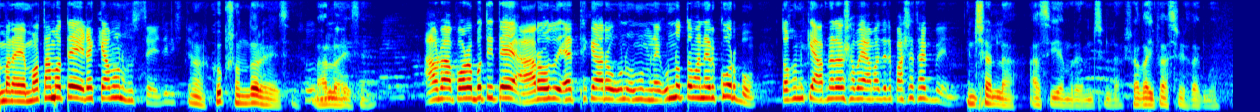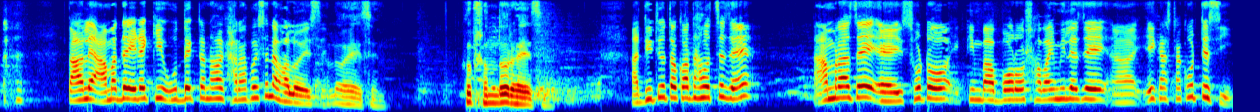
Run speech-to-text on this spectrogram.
মানে মতামতে এটা কেমন হচ্ছে জিনিসটা? খুব সুন্দর হয়েছে ভালো হয়েছে। আমরা পরবর্তীতে আরও এর থেকে আরও উন- মানে উন্নত মানের করব। তখন কি আপনারা সবাই আমাদের পাশে থাকবেন? ইনশাল্লাহ আসি আমরা ইনশাল্লাহ সবাই পাশে থাকব। তাহলে আমাদের এটা কি উদ্যোগটা না হয় খারাপ হয়েছে না ভালো হয়েছে? ভালো হয়েছে। খুব সুন্দর হয়েছে। আর দ্বিতীয়ত কথা হচ্ছে যে আমরা যে এই ছোট কিংবা বড় সবাই মিলে যে আহ, এই কাজটা করতেছি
